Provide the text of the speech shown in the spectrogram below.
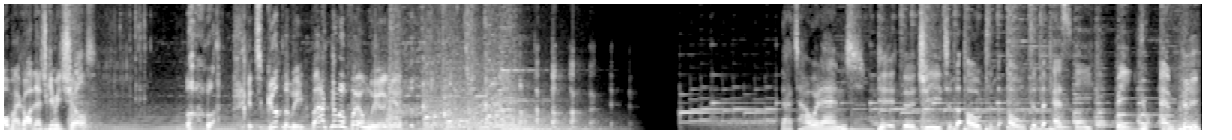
Oh my god, that just gave me chills. it's good to be back in the family again. That's how it ends. Hit the G to the O to the O to the S E B U M P.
